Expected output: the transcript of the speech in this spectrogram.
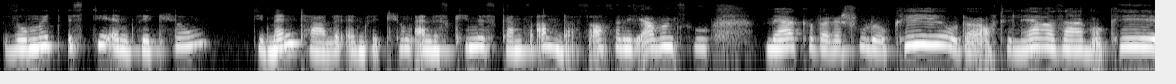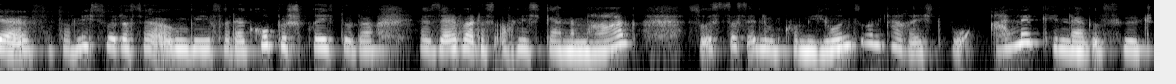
somit ist die Entwicklung die mentale Entwicklung eines Kindes ganz anders. Auch wenn ich ab und zu merke bei der Schule, okay, oder auch die Lehrer sagen, okay, es ist doch nicht so, dass er irgendwie vor der Gruppe spricht oder er selber das auch nicht gerne mag. So ist das in dem Kommissionsunterricht, wo alle Kinder gefühlt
